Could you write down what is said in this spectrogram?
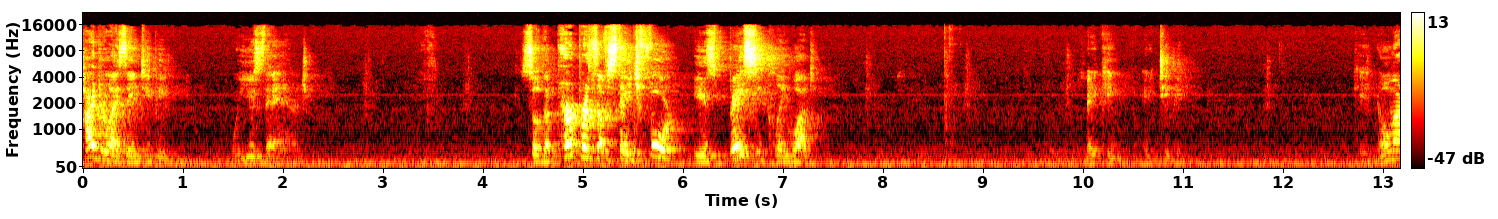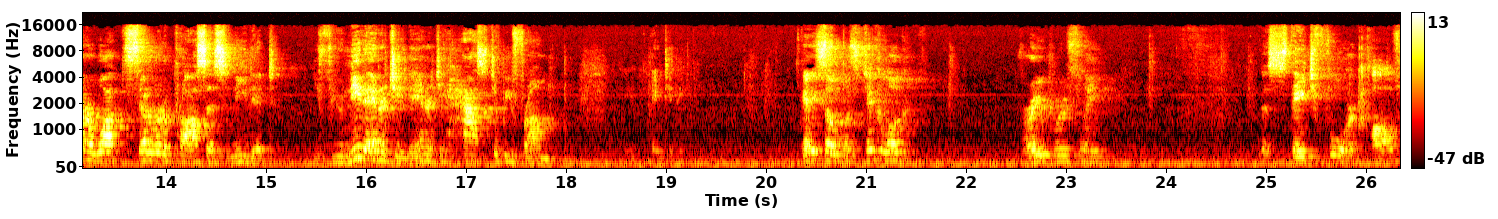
hydrolyze ATP. We use the energy. So the purpose of stage four is basically what? Making ATP. Okay, no matter what cellular process needed, if you need energy, the energy has to be from ATP. Okay, so let's take a look very briefly the stage four of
